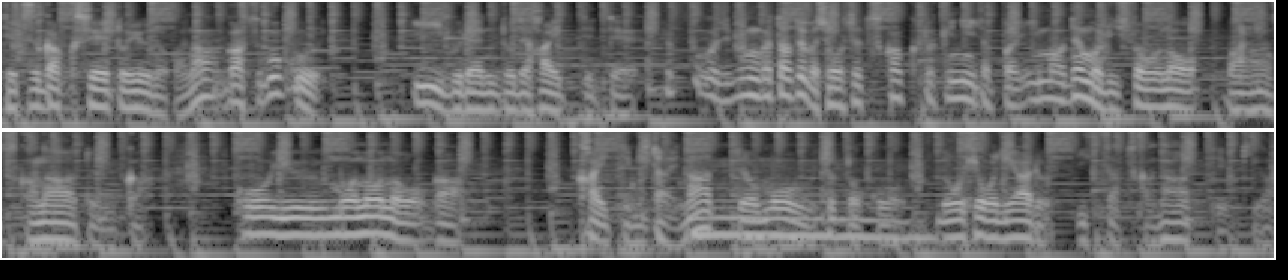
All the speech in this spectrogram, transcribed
哲学性というのかながすごくいいブレンドで入っててやっぱ自分が例えば小説書くときにやっぱり今でも理想のバランスかなというかこういうもののが書いてみたいなって思うちょっとこう同票にある一冊かなっていう気が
